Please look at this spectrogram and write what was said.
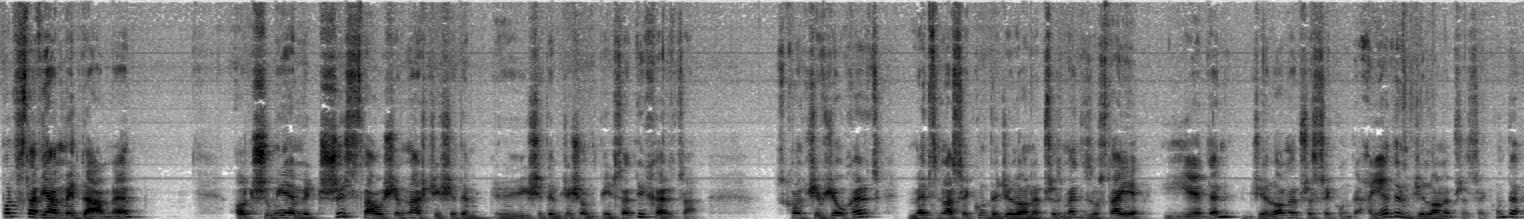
Podstawiamy dane. Otrzymujemy 318,75 Hz. Skąd się wziął herc? Metr na sekundę dzielone przez metr zostaje 1 dzielone przez sekundę, a 1 dzielone przez sekundę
